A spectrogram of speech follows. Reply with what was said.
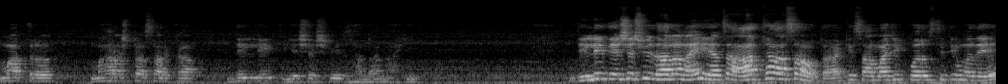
मात्र महाराष्ट्रासारखा दिल्लीत यशस्वी झाला नाही. दिल्लीत यशस्वी झाला नाही याचा अर्थ असा होता की सामाजिक परिस्थितीमध्ये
